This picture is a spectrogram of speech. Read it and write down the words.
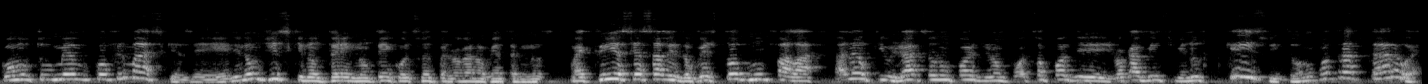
como tu mesmo confirmaste, quer dizer, ele não disse que não tem, não tem condições para jogar 90 minutos, mas cria-se essa lenda. Eu vejo todo mundo falar, ah não, que o Jackson não pode, não pode, só pode jogar 20 minutos. Que isso, então? Não contrata o cara, ué.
